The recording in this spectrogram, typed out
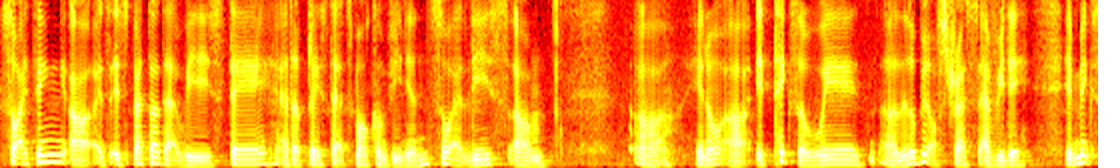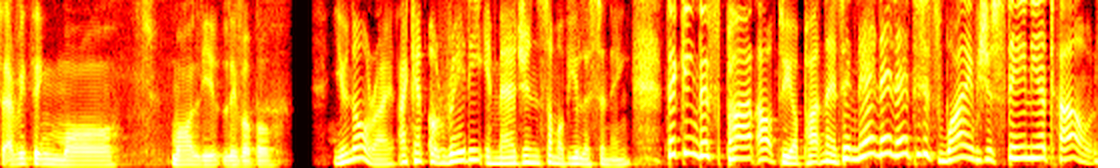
so I think uh, it's it's better that we stay at a place that's more convenient. So at least um, uh, you know uh, it takes away a little bit of stress every day. It makes everything more more li- livable. You know, right? I can already imagine some of you listening taking this part out to your partner and saying, nah, nah, nah, this is why we should stay near town.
